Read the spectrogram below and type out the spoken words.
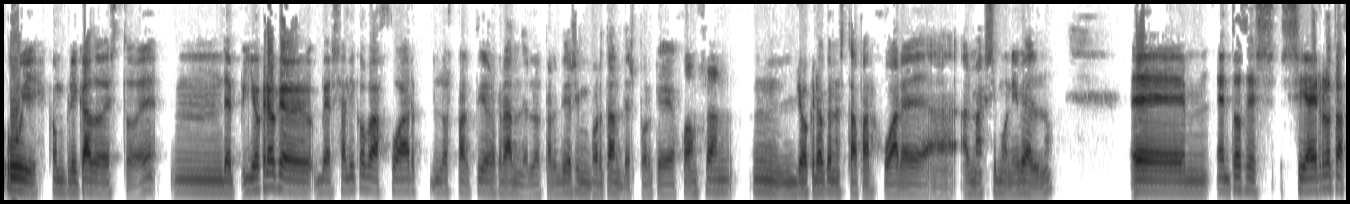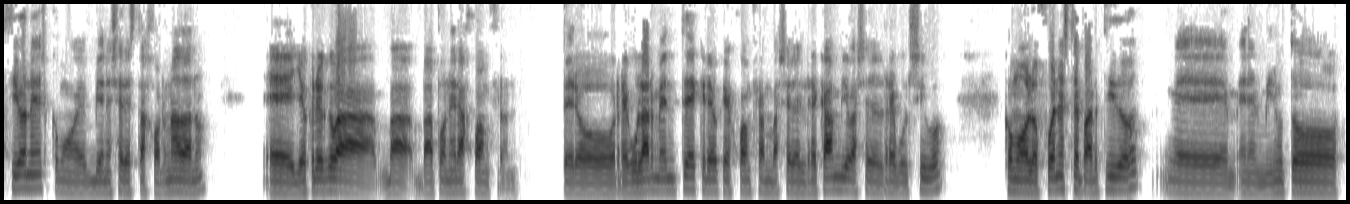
Uy, complicado esto, ¿eh? De, yo creo que Versálico va a jugar los partidos grandes, los partidos importantes, porque Juanfran yo creo que no está para jugar eh, al máximo nivel, ¿no? Eh, entonces, si hay rotaciones, como viene a ser esta jornada, ¿no? Eh, yo creo que va, va, va, a poner a Juanfran, pero regularmente creo que Juanfran va a ser el recambio, va a ser el revulsivo, como lo fue en este partido, eh, en el minuto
